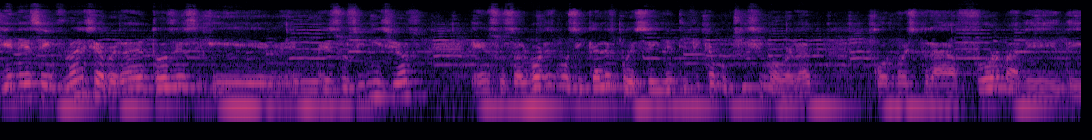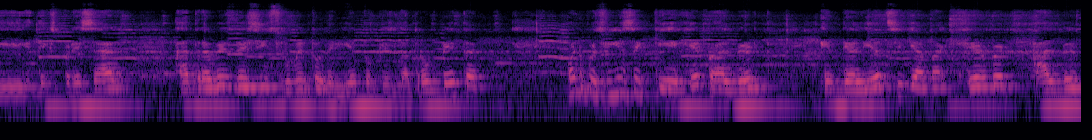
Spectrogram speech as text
tiene esa influencia, ¿verdad? Entonces, eh, en, sus inicios, en sus albores musicales, pues se identifica muchísimo, ¿verdad? Con nuestra forma de, de, expresar a través de ese instrumento de viento que es la trompeta. Bueno, pues fíjense que Herb Albert en realidad se llama Herbert Albert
